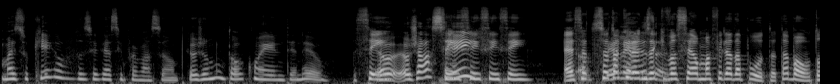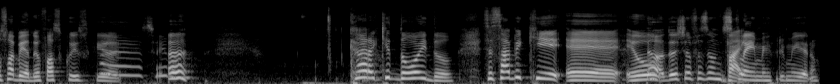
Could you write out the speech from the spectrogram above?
mas o que eu vou fazer com essa informação? Porque eu já não tô com ele, entendeu? Sim. Eu, eu já sim, sei. sim, sim, sim. É, Você você tá querendo dizer que você é uma filha da puta? Tá bom, tô sabendo, eu faço com isso que. É, sei Ah. Cara, que doido. Você sabe que é, eu. Não, deixa eu fazer um Vai. disclaimer primeiro.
